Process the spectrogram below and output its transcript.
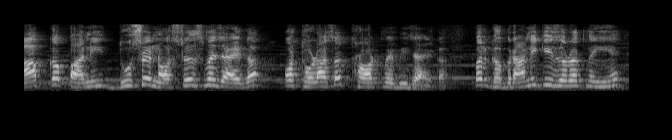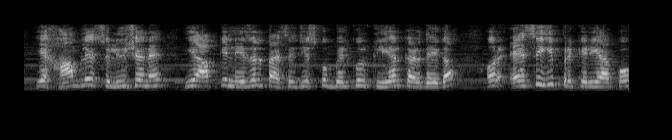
आपका पानी दूसरे नॉस्ट्रिल्स में जाएगा और थोड़ा सा थ्रॉट में भी जाएगा। पर घबराने की ज़रूरत नहीं है, ये हार्मलेस सोल्यूशन है, ये आपके नेजल पैसेजेस को बिल्कुल क्लियर कर देगा और ऐसी ही प्रक्रिया को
